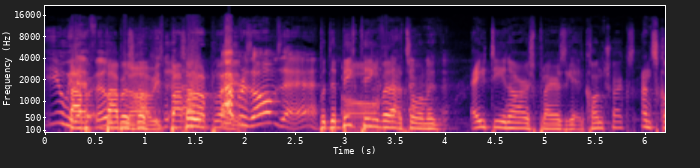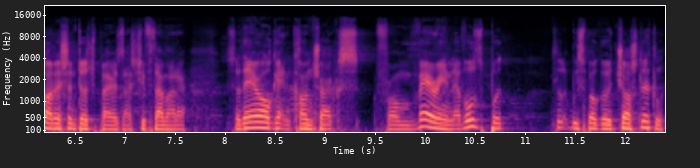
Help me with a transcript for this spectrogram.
You'll be Bab- there, Phil. Babra's No, go- he's playing. Babar Azam's there. But the big Oh. thing for that tournament, 18 Irish players are getting contracts, and Scottish and Dutch players, actually, for that matter. So they're all getting contracts from varying levels, but we spoke about Josh Little.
